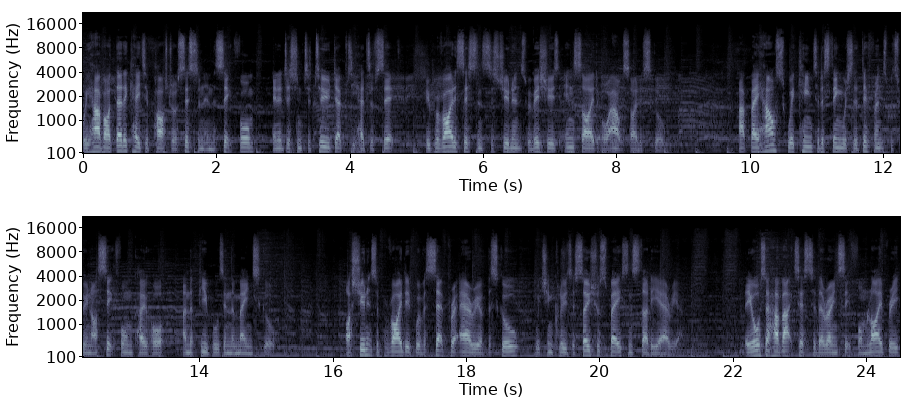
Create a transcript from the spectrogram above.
We have our dedicated pastoral assistant in the sixth form, in addition to two deputy heads of sixth, who provide assistance to students with issues inside or outside of school. At Bay House, we're keen to distinguish the difference between our sixth form cohort and the pupils in the main school. Our students are provided with a separate area of the school, which includes a social space and study area. They also have access to their own sixth form library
